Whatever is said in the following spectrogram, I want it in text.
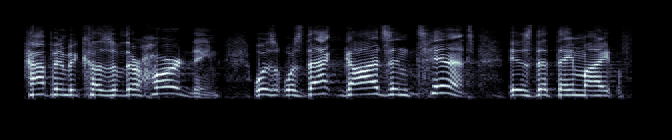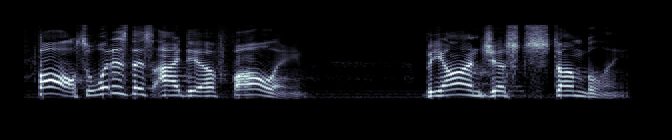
happened because of their hardening? Was, was that God's intent, is that they might fall? So, what is this idea of falling beyond just stumbling?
